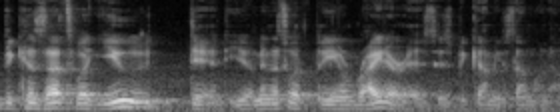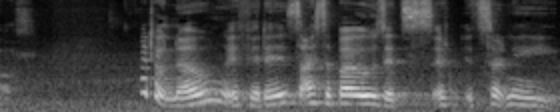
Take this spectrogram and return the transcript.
Because that's what you did. I mean, that's what being a writer is: is becoming someone else. I don't know if it is. I suppose it's it's certainly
